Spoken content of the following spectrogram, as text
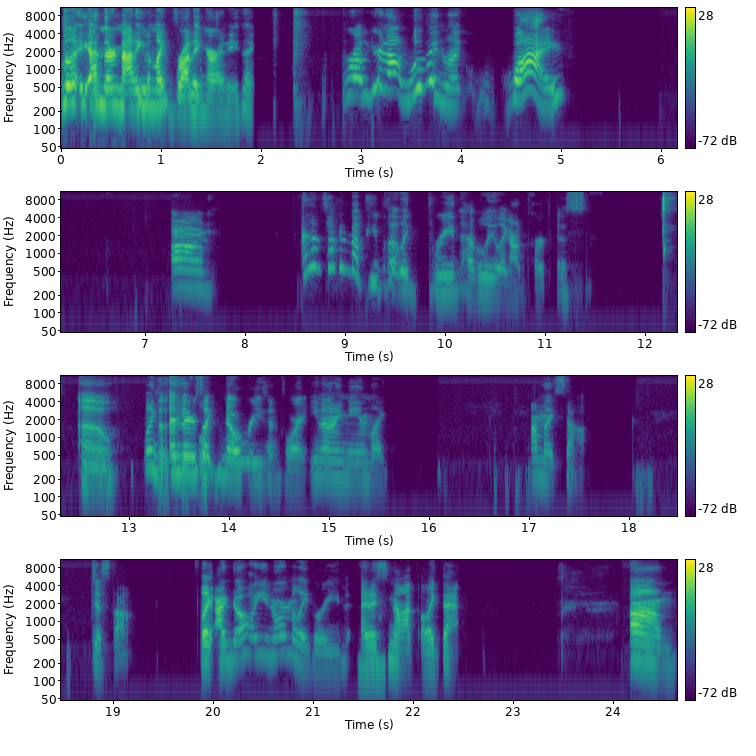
Like, and they're not even like running or anything. Bro, you're not moving. Like, why? Um, and I'm talking about people that like breathe heavily, like on purpose. Oh, Like, and there's like no reason for it. You know what I mean? Like, I'm like, stop. Just stop. Like, I know how you normally breathe, and it's not like that. Um,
